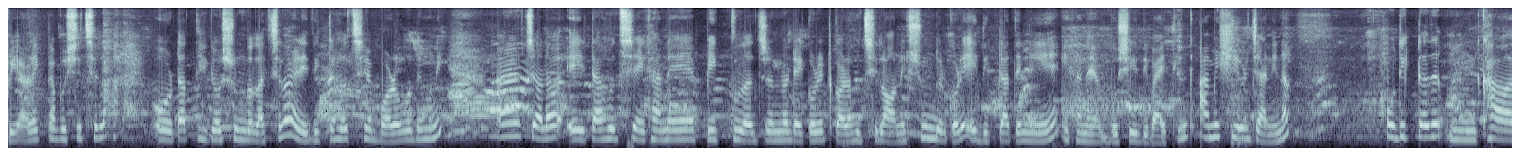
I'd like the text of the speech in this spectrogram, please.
বেয়ার একটা বসেছিল, ওটার থেকেও সুন্দর লাগছিল। আর এই দিকটা হচ্ছে বড় বৌদিমণি। আর চলো, এটা হচ্ছে এখানে পিক তোলার জন্য ডেকোরেট করা হচ্ছিল অনেক সুন্দর করে। এই দিকটাতে নিয়ে এখানে বসিয়ে দিবা আই থিঙ্ক আমি শিওর জানি না। ওদিকটা খাওয়া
